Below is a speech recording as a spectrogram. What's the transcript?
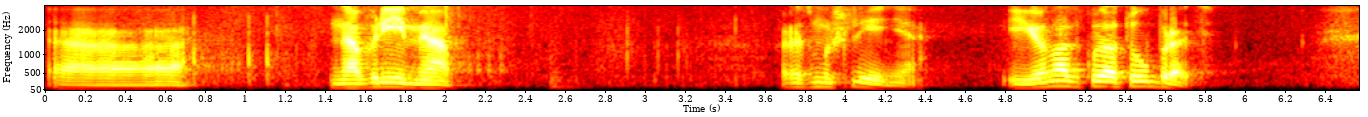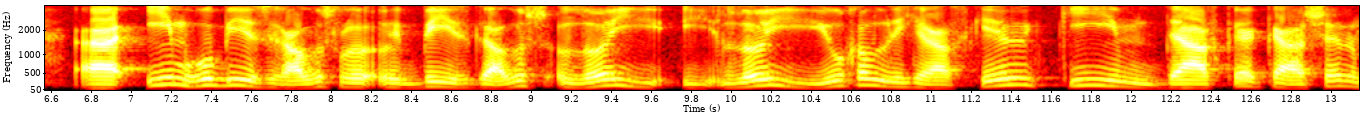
э, на время размышления. Ее надо куда-то убрать. А, им губи из галус, без галус, лой юхал лихаскель, ким давка кашер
